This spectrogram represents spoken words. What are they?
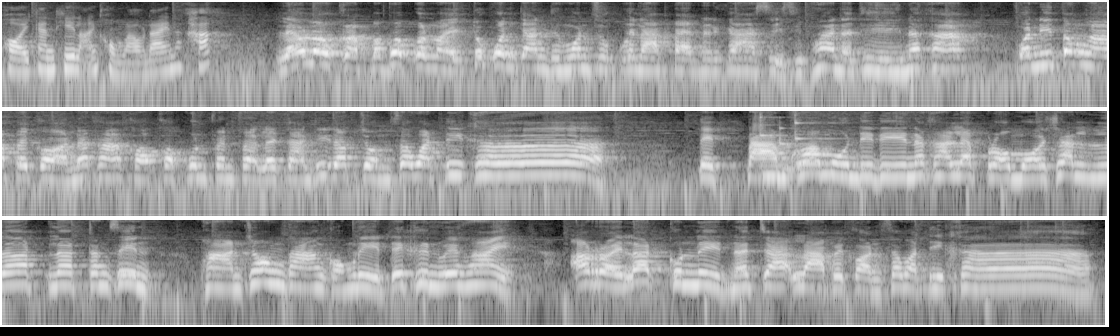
พอยต์กันที่ร้านของเราได้นะคะ แล้วเรากลับมาพบกันใหม่ ทุกวันจันทร์ถึงวันศุกร์เวลา8นาฬิกา45 นาทีนะคะ วันนี้ต้องลาไปก่อนนะคะ ขอขอบคุณแฟนๆ รายการที่รับชม สวัสดีค่ะ ติดตามข้อมูลดีๆนะคะ และโปรโมชั่นเลิศเลิศทั้งสิ้น ผ่านช่องทางของรีดได้ขึ้นไว้ให้ อร่อยเลิศคุณรีดนะจ๊ะลาไปก่อน สวัสดีค่ะ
